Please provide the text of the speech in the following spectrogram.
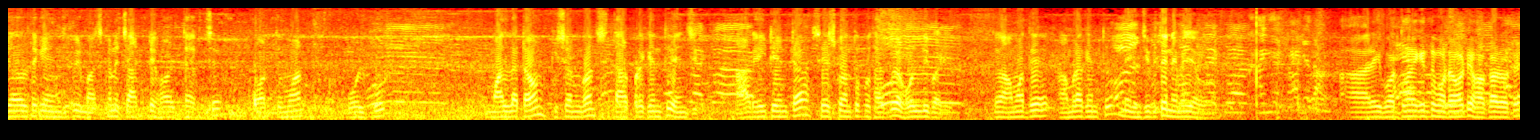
শিয়াল থেকে এনজিপির মাঝখানে চারটে হল্ট থাকছে, বর্ধমান, বোলপুর, মালদা টাউন কিষানগঞ্জ তারপরে কিন্তু এনজিপি। আর এই ট্রেনটা শেষ গন্তব্য থাকবে হলদিবাড়ি। তো আমাদের, আমরা কিন্তু এনজিপিতে নেমে যাব। আর এই বর্ধমানে কিন্তু মোটামুটি হকার রোডে।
